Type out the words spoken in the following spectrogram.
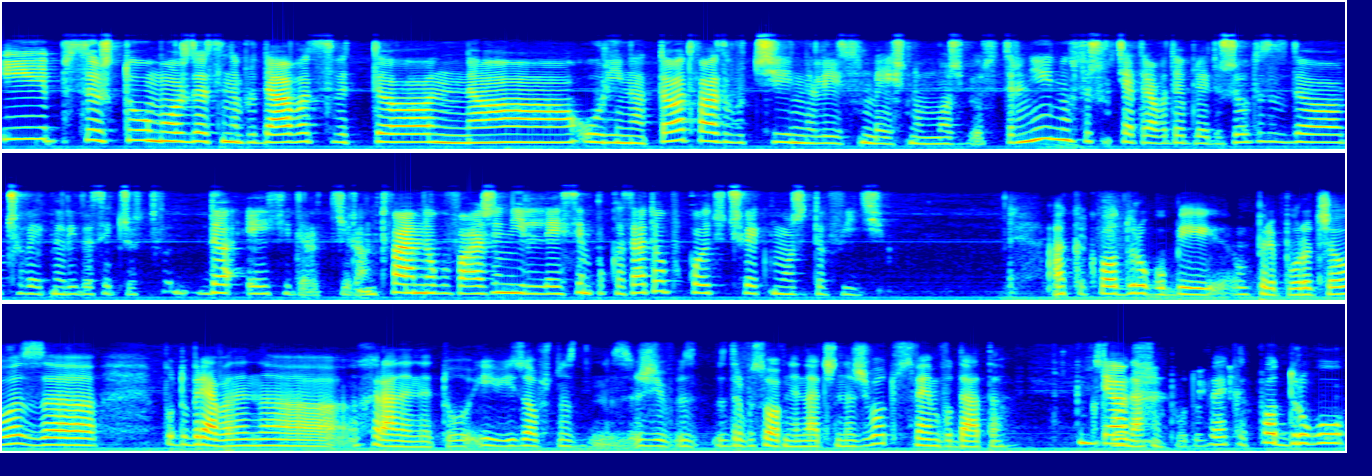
И също може да се наблюдава цвета на урината. Това звучи нали, смешно, може би отстрани, но всъщност тя трябва да е бледо-жълта, за да човек нали, да се чувства да е хидратиран. Това е много важен и лесен показател, по който човек може да види. А какво друго би препоръчала за подобряване на храненето и изобщо на здравословния начин на живот, освен водата? Да. Споменахме плодове. Какво друго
